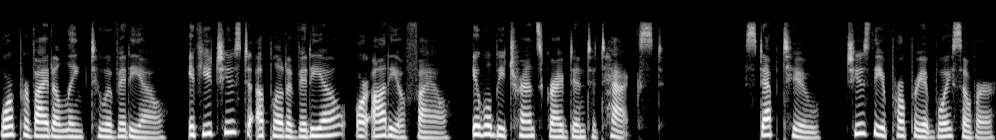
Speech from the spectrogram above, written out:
or provide a link to a video. If you choose to upload a video or audio file, it will be transcribed into text. Step 2 Choose the appropriate voiceover.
